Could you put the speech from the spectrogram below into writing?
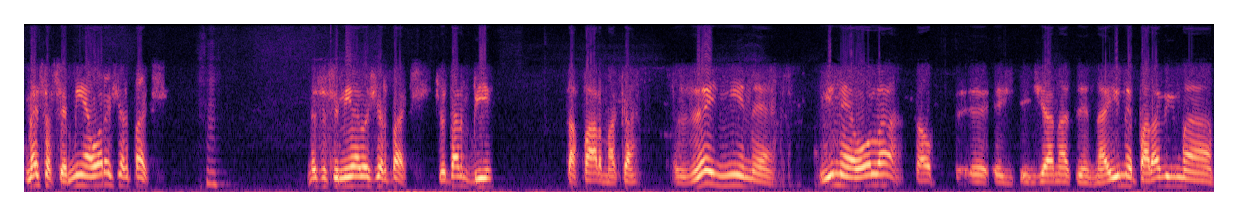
Μέσα σε μία ώρα έχει αρπάξει. Μέσα σε μία ώρα έχει αρπάξει. Και όταν μπει τα φάρμακα δεν είναι είναι όλα τα, ε, ε, για να, να είναι παράδειγμα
